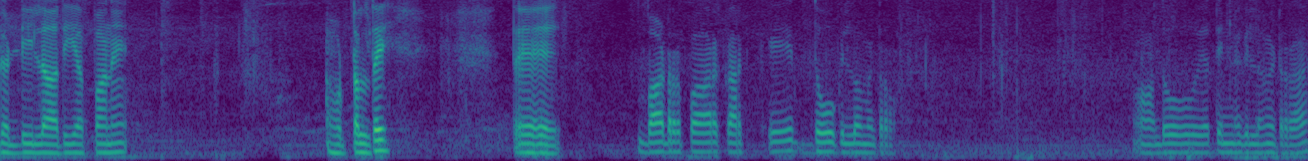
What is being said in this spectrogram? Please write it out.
ਗੱਡੀ ਲਾਤੀ ਆਪਾਂ ਨੇ। ਹੋਟਲ ਤੇ। ਤੇ ਬਾਰਡਰ ਪਾਰ ਕਰਕੇ 2 ਕਿਲੋਮੀਟਰ। ਹਾਂ 2 ਜਾਂ 3 ਕਿਲੋਮੀਟਰ ਆ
